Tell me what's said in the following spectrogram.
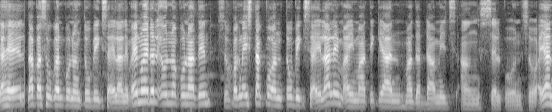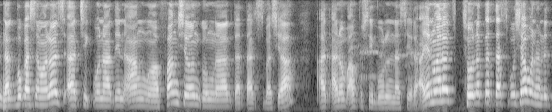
Dahil napasukan po ng tubig sa ilalim. Ayun mga idol, i-on na po natin. So pag na-stuck po ang tubig sa ilalim, ay matik yan, madadamage ang cellphone. So ayan, nagbukas na mga lods at check po natin ang mga function kung nagtatouch ba siya at ano ang possible na sira. Ayan mga lods. So nagtatouch po siya 100%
